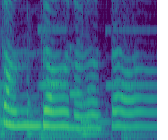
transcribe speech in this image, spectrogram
dum dum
